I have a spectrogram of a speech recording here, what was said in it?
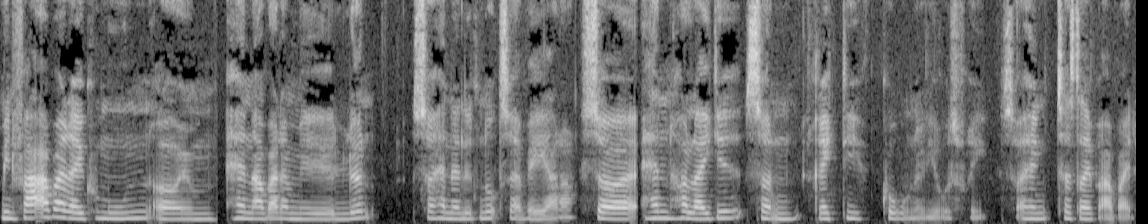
min far arbejder i kommunen, og øhm, han arbejder med løn, så han er lidt nødt til at være der. Så han holder ikke sådan rigtig coronavirusfri, så han tager stadig på arbejde.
